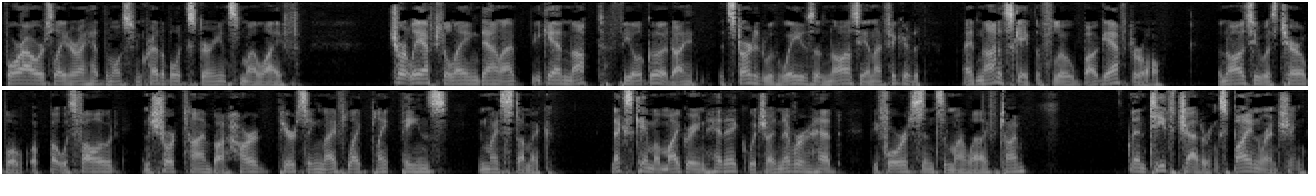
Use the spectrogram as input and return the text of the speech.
Four hours later, I had the most incredible experience in my life. Shortly after laying down, I began not to feel good. I, it started with waves of nausea and I figured I had not escaped the flu bug after all. The nausea was terrible, but was followed in a short time by hard, piercing, knife-like pains in my stomach. Next came a migraine headache, which I never had before since in my lifetime. Then teeth chattering, spine wrenching,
